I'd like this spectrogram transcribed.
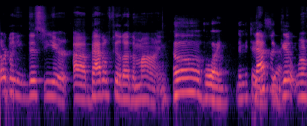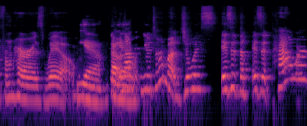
early this year, uh, Battlefield of the Mind. Oh boy, let me tell That's you. That's a yeah. good one from her as well. Yeah. So yeah. I, you're talking about Joyce. Is it the is it Power?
